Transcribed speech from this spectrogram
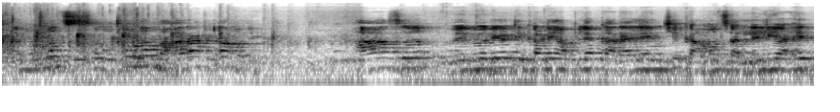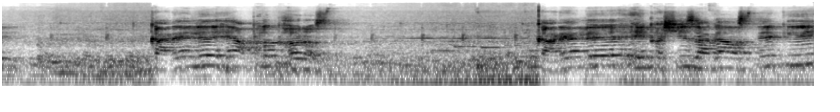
आणि म्हणूनच संपूर्ण महाराष्ट्रामध्ये आज वेगवेगळ्या ठिकाणी आपल्या कार्यालयांची कामं चाललेली आहेत. कार्यालय हे आपलं घर असतं. कार्यालय एक अशी जागा असते की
